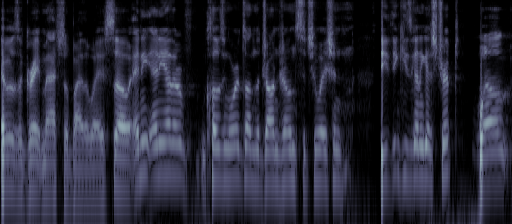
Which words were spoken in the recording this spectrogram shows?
It was a great match, though. By the way, so any any other closing words on the Jon Jones situation? Do you think he's going to get stripped? Well,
